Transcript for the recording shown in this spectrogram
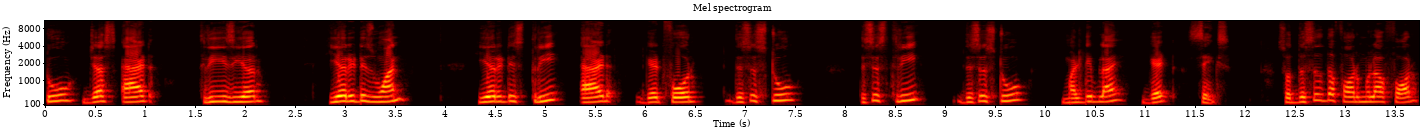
2 just add 3 is here here it is 1 here it is 3 add get 4 this is 2 this is 3 this is 2 multiply get 6 so this is the formula for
